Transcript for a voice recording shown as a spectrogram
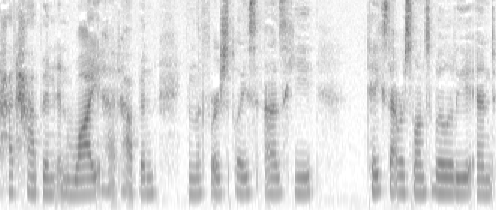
had happened and why it had happened in the first place as he takes that responsibility and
